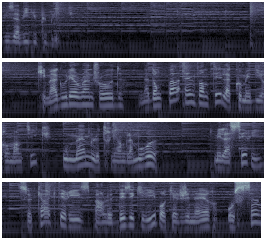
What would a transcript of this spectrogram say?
vis-à-vis du public. Kimagure Ranch Road n'a donc pas inventé la comédie romantique ou même le triangle amoureux, mais la série se caractérise par le déséquilibre qu'elle génère au sein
